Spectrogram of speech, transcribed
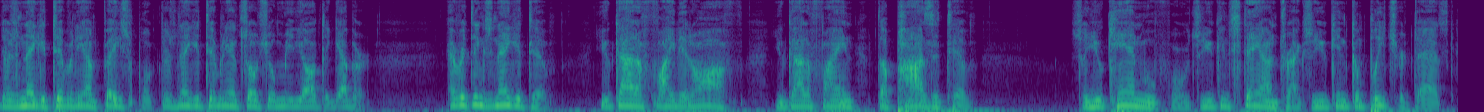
There's negativity on Facebook. There's negativity on social media altogether. Everything's negative. You got to fight it off. You got to find the positive so you can move forward, so you can stay on track, so you can complete your task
